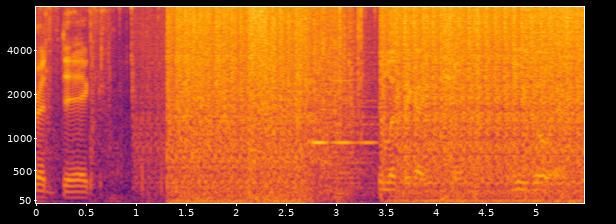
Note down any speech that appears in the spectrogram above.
A dick. You let the guy. You go in.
